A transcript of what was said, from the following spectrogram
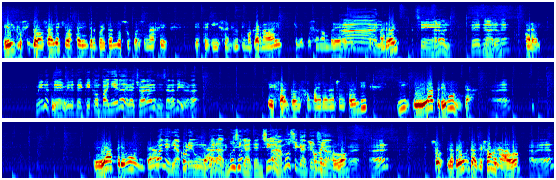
el Rusito González, que va a estar interpretando su personaje, este que hizo en el último carnaval, que le puso nombre Ah, de Farol, Sí. Farol. Sí, sí, Claro. sí, sí. Farol. Mire usted, mire usted, que compañero de Nacho Álvarez en Sarandí, ¿verdad? Exacto, es compañero Nacho en Sarandí. Y la pregunta, A ver. la pregunta... ¿Cuál es la pregunta? Pará, música ¿cuál- de. Pará, música de me hago. A ver, a ver, yo- la pregunta que yo me hago, a ver.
